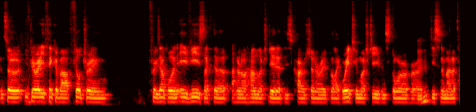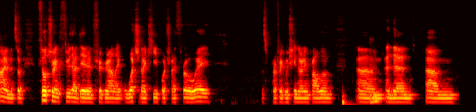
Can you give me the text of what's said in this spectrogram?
and so you can already think about filtering for example, in AVs, like the I don't know how much data these cars generate, but like way too much to even store over mm-hmm. a decent amount of time. And so filtering through that data and figuring out like what should I keep, what should I throw away. That's a perfect machine learning problem. Um, mm-hmm. And then um,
